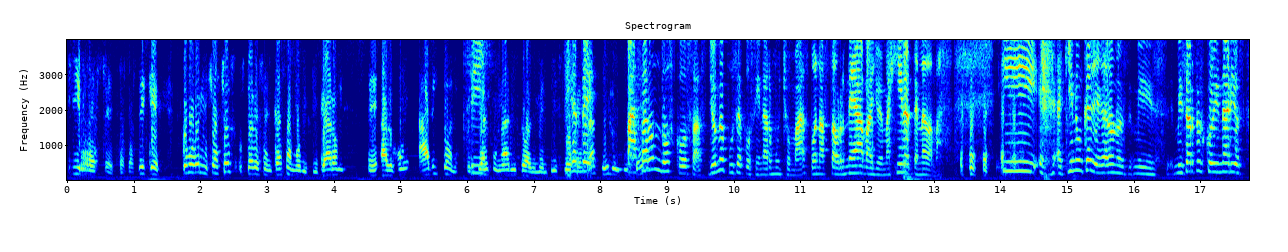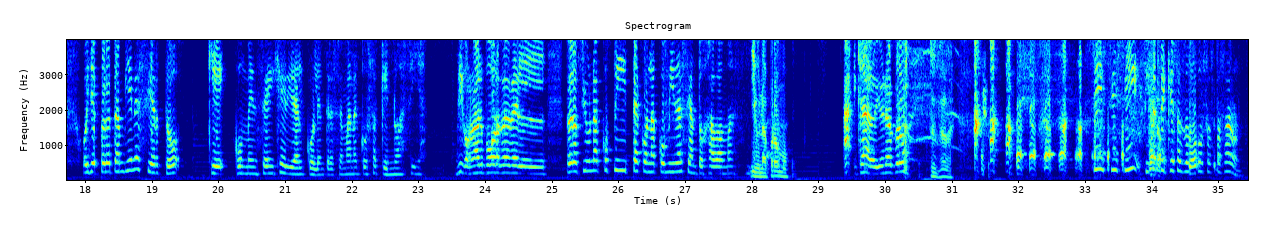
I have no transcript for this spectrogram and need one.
y recetas. Así que, ¿cómo ven muchachos? ¿Ustedes en casa modificaron eh, algún hábito, en especial un hábito alimenticio? Fíjate, pasaron dos cosas. Yo me puse a cocinar mucho más. Bueno, hasta horneaba yo, imagínate nada más. y aquí nunca llegaron mis, mis artes culinarios. Oye, pero también es cierto que comencé a ingerir alcohol entre semana, cosa que no hacía. Digo, no al borde del... Pero sí una copita con la comida se antojaba más. Y una promo. Ah, claro, y una promo. Sí, sí, sí. Fíjate que esas dos cosas pasaron.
